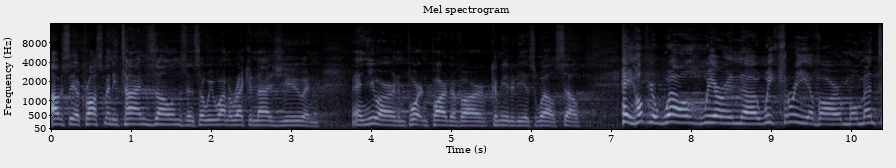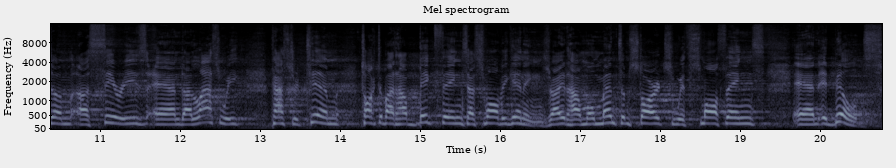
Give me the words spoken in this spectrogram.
obviously across many time zones. And so, we want to recognize you, and, and you are an important part of our community as well. So, Hey, hope you're well. We are in uh, week three of our Momentum uh, series, and uh, last week, Pastor Tim talked about how big things have small beginnings, right? How momentum starts with small things and it builds.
